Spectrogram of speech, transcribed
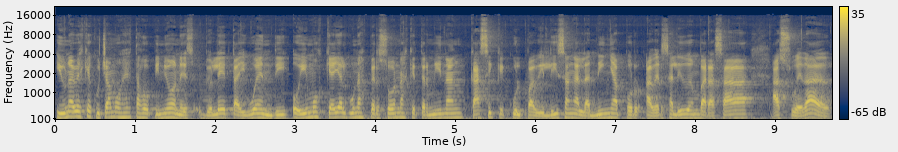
Y una vez que escuchamos estas opiniones, Violeta y Wendy, oímos que hay algunas personas que terminan casi que culpabilizan a la niña por haber salido embarazada a su edad.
